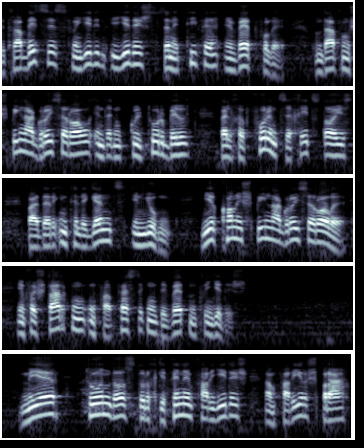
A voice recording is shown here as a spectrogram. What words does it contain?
Die Traditions von Jüdisch sind tiefe und wertvolle und davon spielen eine größere Rolle in dem Kulturbild, welche formt sich jetzt aus bei der Intelligenz in Jugend. Wir können spielen eine größere Rolle in Verstärken und Verfestigen der Werten von Jüdisch. Wir tun das durch Gefinnen für Jüdisch an für ihre Sprach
